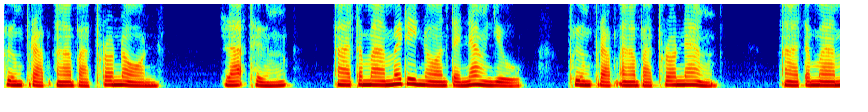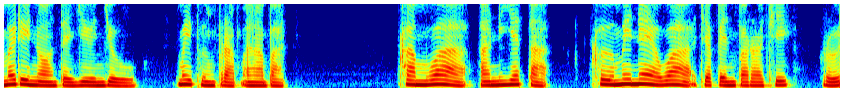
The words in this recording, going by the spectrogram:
พึงปรับอาบัติเพราะนอน ละถึง อาตมาไม่ได้นอนแต่นั่งอยู่ พึงปรับอาบัติเพราะนั่ง อาตมาไม่ได้นอนแต่ยืนอยู่ ไม่พึงปรับอาบัติคำว่า อนิยตะ คือไม่แน่ว่าจะเป็นปราชิก หรือ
